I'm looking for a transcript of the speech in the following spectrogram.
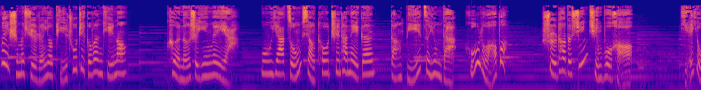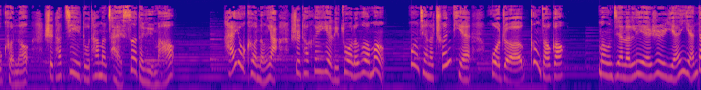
为什么雪人要提出这个问题呢？可能是因为呀，乌鸦总想偷吃他那根当鼻子用的胡萝卜，使他的心情不好；也有可能是他嫉妒它们彩色的羽毛。还有可能呀，是他黑夜里做了噩梦，梦见了春天，或者更糟糕，梦见了烈日炎炎的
